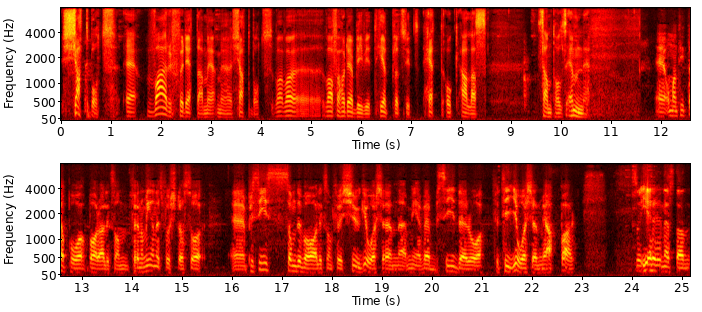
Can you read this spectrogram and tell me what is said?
Chatbots. Eh, varför detta med, med chatbots? Var, var, eh, varför har det blivit helt plötsligt hett och allas samtalsämne? Eh, om man tittar på bara liksom fenomenet först då, så eh, precis som det var liksom för 20 år sedan eh, med webbsidor och för 10 år sedan med appar så är det nästan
